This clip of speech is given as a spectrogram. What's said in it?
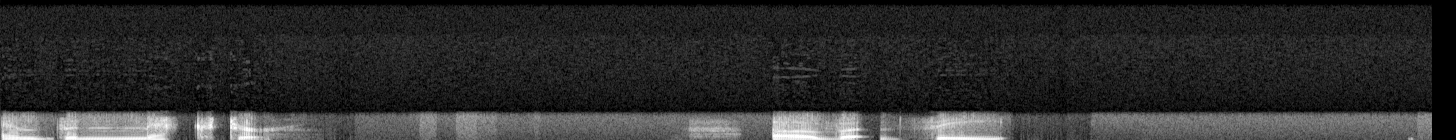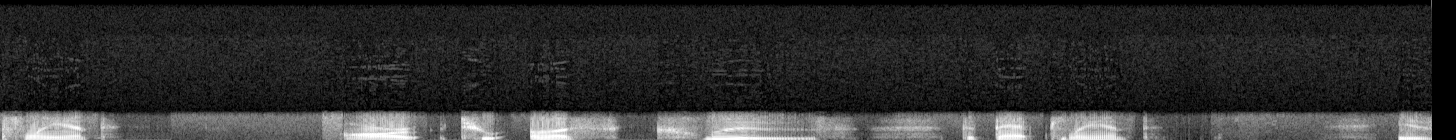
and the nectar of the plant are to us clues that that plant is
